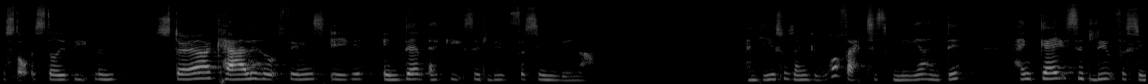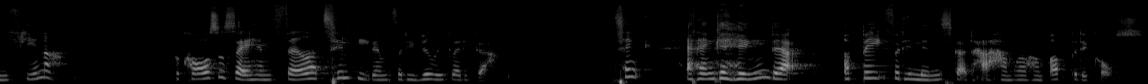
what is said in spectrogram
Der står et sted i Bibelen, Større kærlighed findes ikke, end den at give sit liv for sine venner. Men Jesus han gjorde faktisk mere end det. Han gav sit liv for sine fjender. På korset sagde han, Fader, tilgiv dem, for de ved ikke, hvad de gør. Tænk, at han kan hænge der og bed for de mennesker, der har hamret ham op på det kors.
